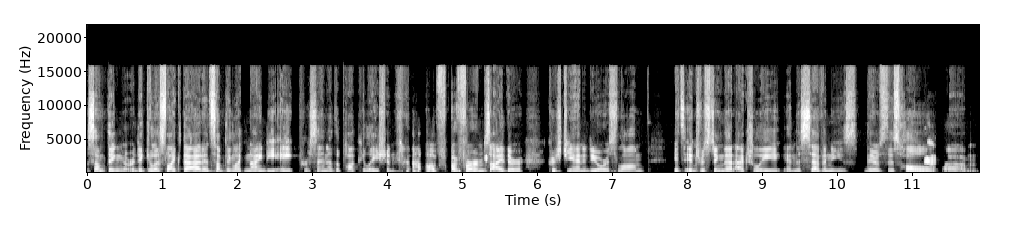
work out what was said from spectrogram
Something ridiculous like that. And something like ninety-eight percent of the population of affirms either Christianity or Islam. It's interesting that actually in the seventies, there's this whole um,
